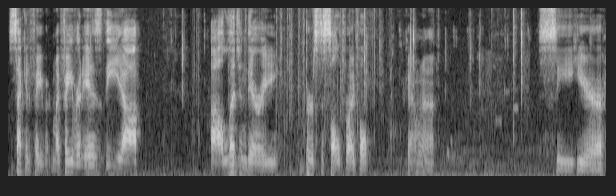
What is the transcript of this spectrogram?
second favorite. My favorite is the uh, uh, legendary burst assault rifle. Okay, I'm gonna see here.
